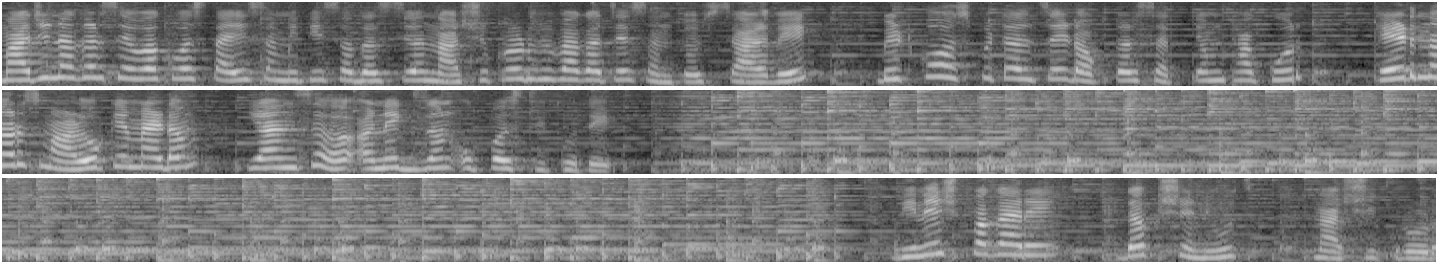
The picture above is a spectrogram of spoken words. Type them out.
माजी नगरसेवक व स्थायी समिती सदस्य नाशिक रोड विभागाचे संतोष साळवे बिटको हॉस्पिटलचे doctor Satyam Thakur head nurse Maloke madam यांसह अनेक जण उपस्थित होते. Dinesh Pagare Daksh news Nashik road.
